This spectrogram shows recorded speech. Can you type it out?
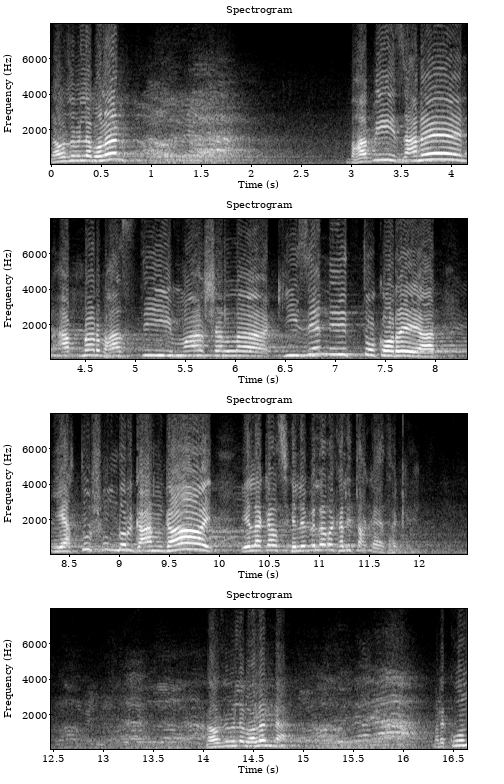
নওয়াজুবিল্লাহ বলেন। ভাবি, জানেন, আপনার ভাস্তি মাশাল্লাহ কি যে নৃত্য করে আর এত সুন্দর গান গায়, এলাকার ছেলেপেলেরা খালি তাকায় থাকে। নওয়াজুবিল্লাহ বলেন না। মানে কোন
